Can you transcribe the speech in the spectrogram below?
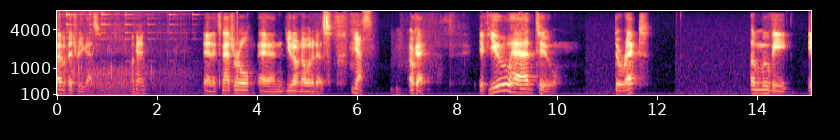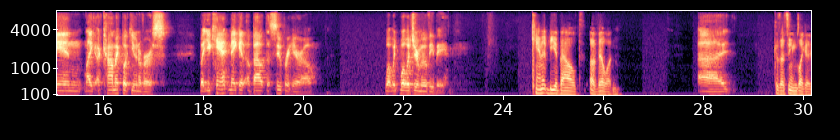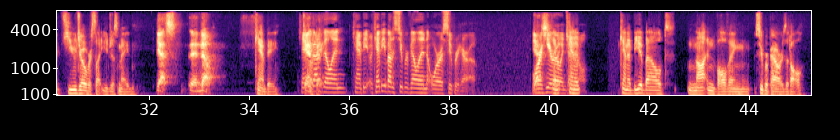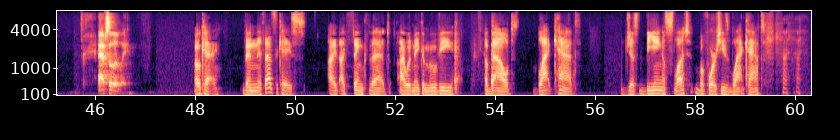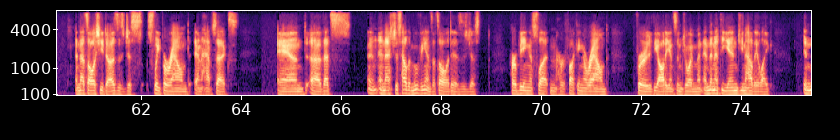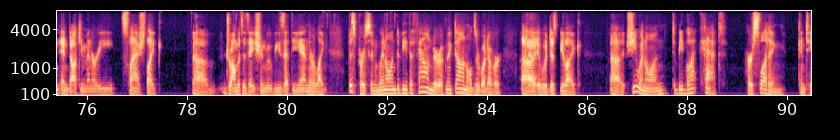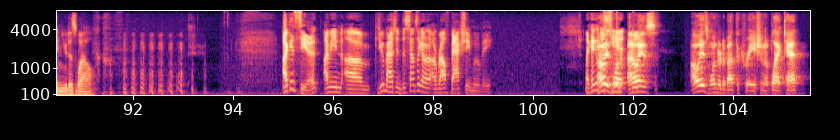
So I have a pitch for you guys, Okay. and it's natural, and you don't know what it is. Yes. Okay. If you had to direct a movie in like a comic book universe, but you can't make it about the superhero, what would what would your movie be? Can it be about a villain? Uh, Because that seems like a huge oversight you just made. yes. Uh, no. Can't be. Can't, Can't be about be. a villain. Can't be. Can't be about a supervillain or a superhero. Or a hero Can- in can it- general. Can it be about not involving superpowers at all? Absolutely. Okay. Then if that's the case, I, I think that I would make a movie about Black Cat just being a slut before she's Black Cat. and that's all she does is just sleep around and have sex. And uh, that's and, and that's just how the movie ends. That's all it is, is just her being a slut and her fucking around for the audience enjoyment. And then at the end, you know how they like in, in documentary slash like uh, dramatization movies at the end, they're like, this person went on to be the founder of McDonald's or whatever. Uh, Yeah. It would just be like, uh, she went on to be Black Cat. Her slutting continued as well. I could see it. I mean, um, could you imagine? This sounds like a, a Ralph Bakshi movie. Like I could I always see wonder, it. I always I always wondered about the creation of Black Cat.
